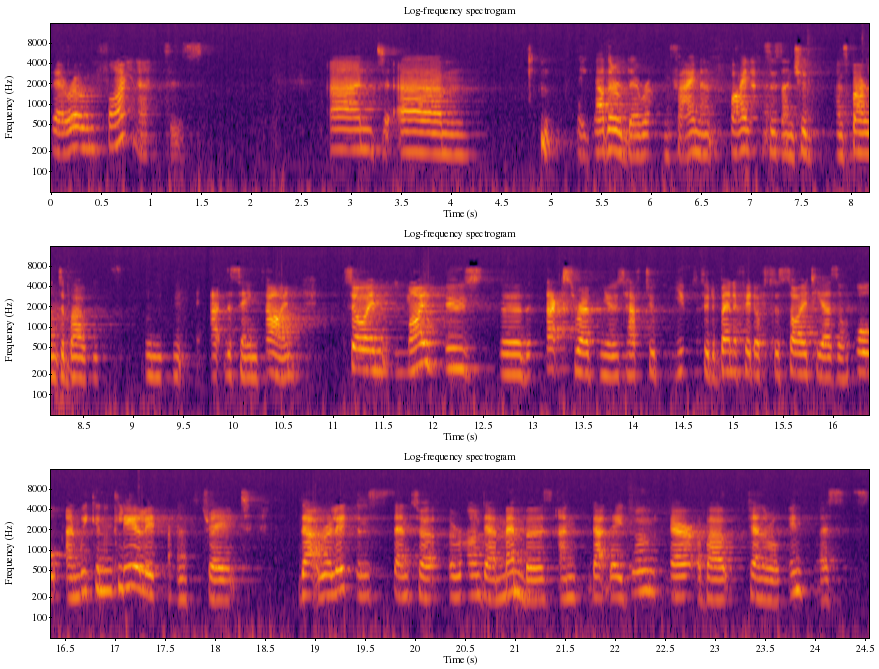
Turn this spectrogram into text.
their own finances. And um, they gather their own finance, finances and should be transparent about it at the same time. So, in my views, the, the, tax revenues have to be used to the benefit of society as a whole, and we can clearly demonstrate that religions center around their members and that they don't care about general interests.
